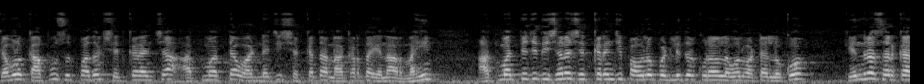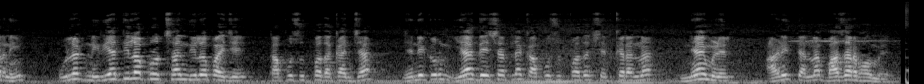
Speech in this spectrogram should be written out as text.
त्यामुळे कापूस उत्पादक शेतकऱ्यांच्या आत्महत्या वाढण्याची शक्यता नाकारता येणार नाही. आत्महत्येच्या दिशेनं शेतकऱ्यांची पावलं पडली तर कुणाला नवल वाटायला नको. केंद्र सरकारने उलट निर्यातीला प्रोत्साहन दिलं पाहिजे कापूस उत्पादकांच्या जेणेकरून या देशातल्या कापूस उत्पादक शेतकऱ्यांना न्याय मिळेल आणि त्यांना बाजारभाव मिळेल.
